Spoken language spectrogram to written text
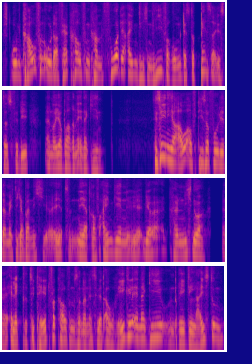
Strom kaufen oder verkaufen kann vor der eigentlichen Lieferung, desto besser ist das für die erneuerbaren Energien. Sie sehen hier auch auf dieser Folie, da möchte ich aber nicht äh, jetzt näher drauf eingehen. Wir, wir können nicht nur äh, Elektrizität verkaufen, sondern es wird auch Regelenergie und Regelleistung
